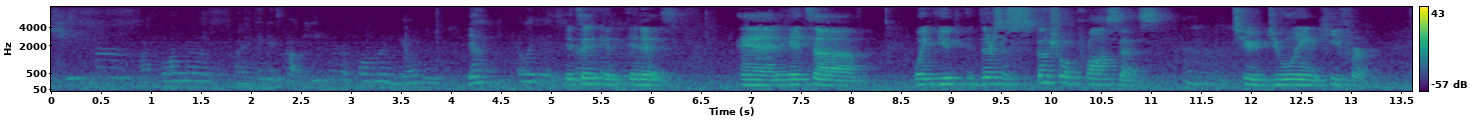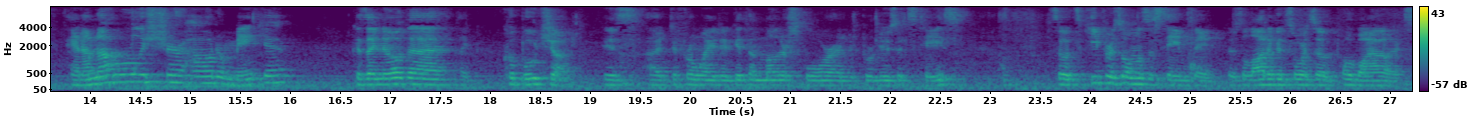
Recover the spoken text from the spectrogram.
kefir a form of, I think it's called kefir, a form of yogurt? Yeah. Oh, it is. It's a, it, it is, and it's uh, when you there's a special process Uh-huh. to doing kefir, and I'm not really sure how to make it because I know that like kombucha is a different way to get the mother spore and to produce its taste. So it's kefir is almost the same thing. There's a lot of good sorts of probiotics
